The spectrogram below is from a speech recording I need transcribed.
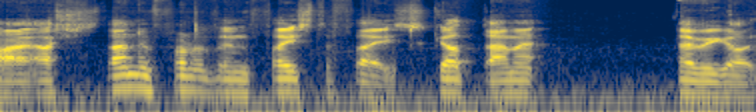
Alright, I should stand in front of him face to face. God damn it. There we go.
